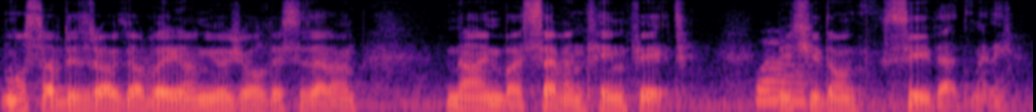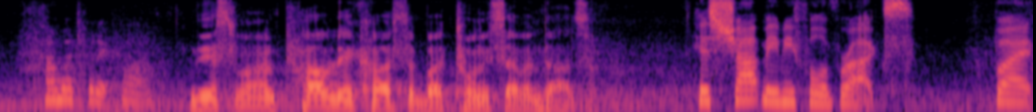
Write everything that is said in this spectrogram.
most of these rugs are very unusual. This is around 9 by 17 feet, Wow. which you don't see that many. How much would it cost? This one probably costs about 27000 His shop may be full of rugs, but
